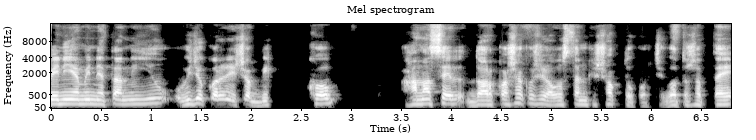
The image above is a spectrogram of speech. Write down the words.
বেনিয়ামিন নেতানিয়াহু অভিযোগ করেন, এসব বিক্ষোভ হামাসের দর কষাকষির অবস্থানকে শক্ত করছে। গত সপ্তাহে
